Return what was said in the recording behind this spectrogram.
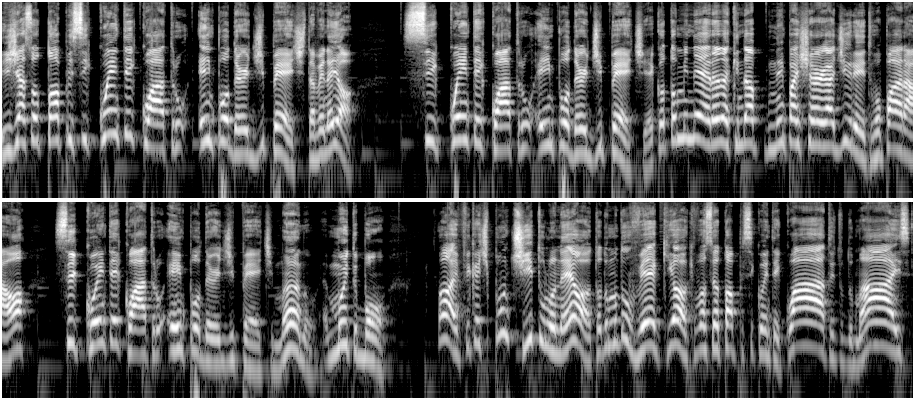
e já sou top 54 em poder de pet, tá vendo aí, ó? 54 em poder de pet. É que eu tô minerando aqui, dá nem pra enxergar direito. Vou parar, ó. 54 em poder de pet. Mano, é muito bom. Ó, e fica tipo um título, né, ó. Todo mundo vê aqui, ó, que você é o top 54 e tudo mais.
